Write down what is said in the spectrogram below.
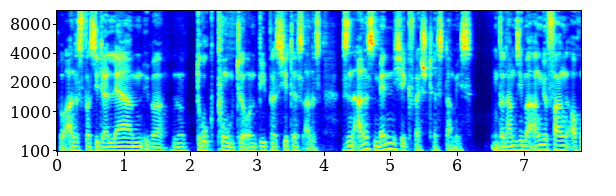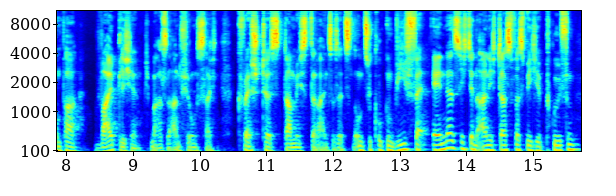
so alles, was sie da lernen über ne, Druckpunkte und wie passiert das alles, das sind alles männliche Crash-Test-Dummies. Und dann haben sie mal angefangen, auch ein paar weibliche, ich mache es in Anführungszeichen, Crash-Test-Dummies da reinzusetzen, um zu gucken, wie verändert sich denn eigentlich das, was wir hier prüfen,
